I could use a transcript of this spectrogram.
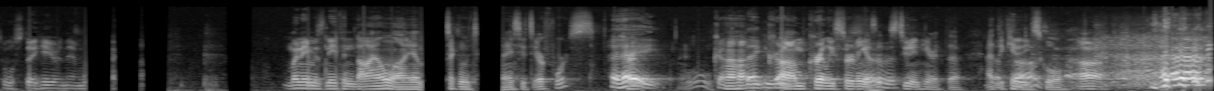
So we'll stay here and then. My name is Nathan Dial. I am second lieutenant in the United States Air Force. Hey, hey. Ooh, Thank you. I'm currently serving as a student here at the at the Kennedy awesome. School. Uh,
